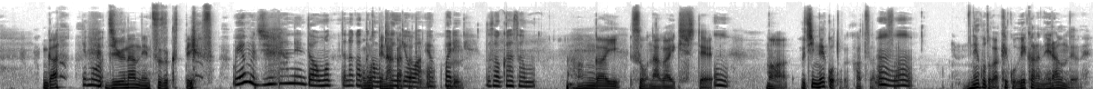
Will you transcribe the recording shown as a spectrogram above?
が、でも、十何年続くっていうさ。親も十何年とは思ってなかったかも、金魚は。やっぱりうん。お母さんも。案外、そう、長生きして、うん。まあ、うち猫とか飼ってたかうらさ、んうん。猫とか結構上から狙うんだよね。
